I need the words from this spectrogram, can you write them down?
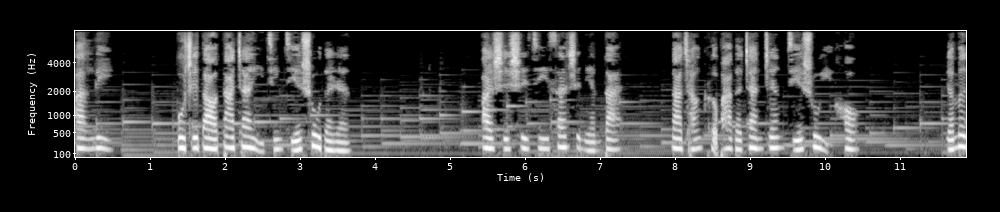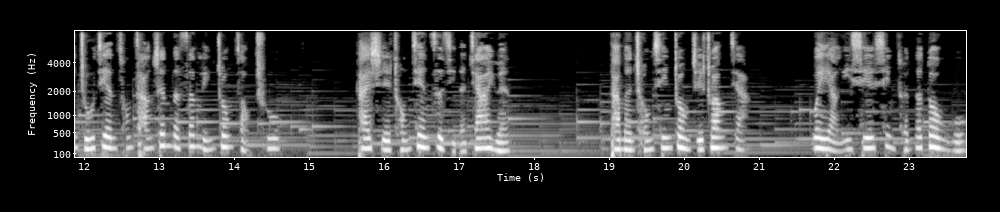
案例：不知道大战已经结束的人。二十世纪三十年代，那场可怕的战争结束以后，人们逐渐从藏身的森林中走出，开始重建自己的家园。他们重新种植庄稼，喂养一些幸存的动物。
